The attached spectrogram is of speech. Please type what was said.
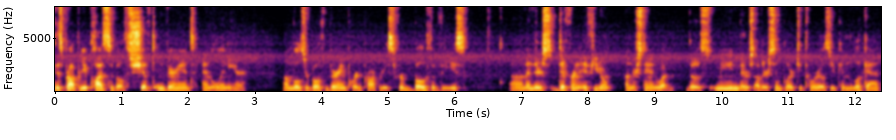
this property applies to both shift invariant and linear. Um, those are both very important properties for both of these. Um, and there's different, if you don't understand what those mean, there's other simpler tutorials you can look at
